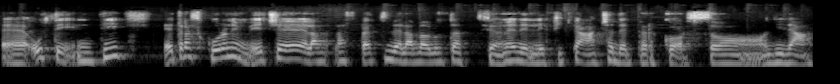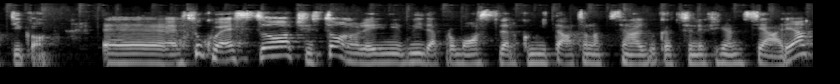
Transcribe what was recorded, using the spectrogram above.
eh, utenti e trascurano invece la, l'aspetto della valutazione dell'efficacia del percorso didattico. Eh, su questo ci sono le linee guida promosse dal Comitato Nazionale Educazione Finanziaria,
